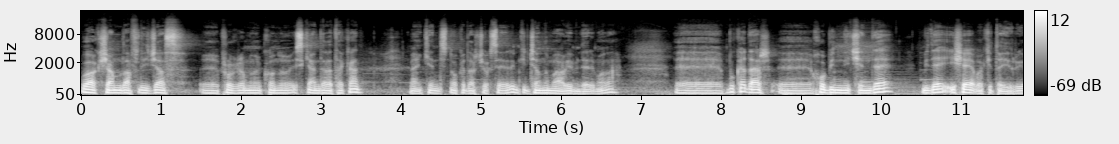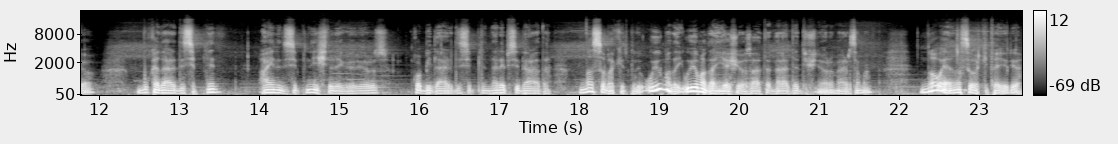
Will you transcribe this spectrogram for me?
Bu akşam laflayacağız e, programının konuğu İskender Atakan. Ben kendisini o kadar çok severim ki canım abim derim ona. E, bu kadar e, hobinin içinde bir de işe vakit ayırıyor. Bu kadar disiplin, aynı disiplini işte de görüyoruz. Hobiler, disiplinler hepsi bir arada. Nasıl vakit buluyor? Uyumadan, uyumadan yaşıyor zaten herhalde düşünüyorum her zaman. Nova'ya nasıl vakit ayırıyor?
